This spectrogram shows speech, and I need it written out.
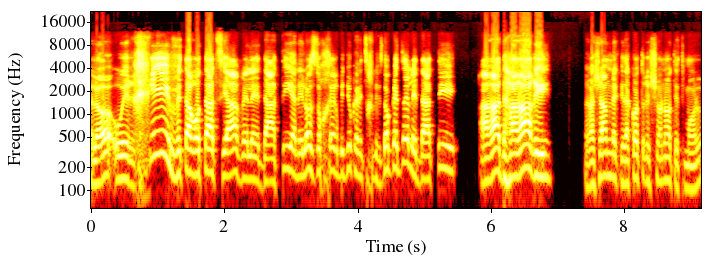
לא, הוא הרחיב את הרוטציה, ולדעתי, אני לא זוכר בדיוק, אני צריך לבדוק את זה, לדעתי, ארד הררי רשם דקות ראשונות אתמול,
